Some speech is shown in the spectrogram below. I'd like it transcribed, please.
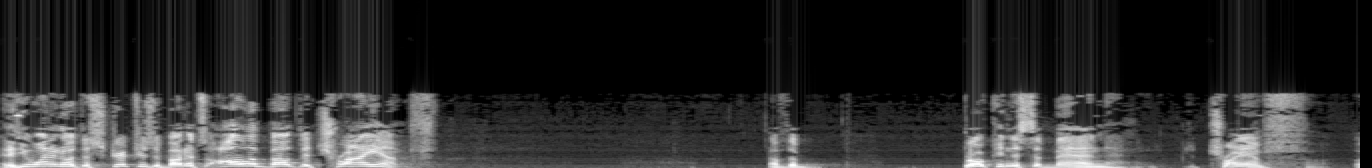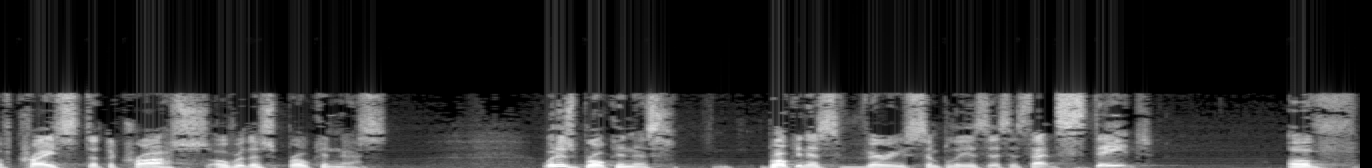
And if you want to know what the scripture's about, it's all about the triumph of the brokenness of man, the triumph of Christ at the cross over this brokenness. What is brokenness? Brokenness very simply is this. It's that state of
